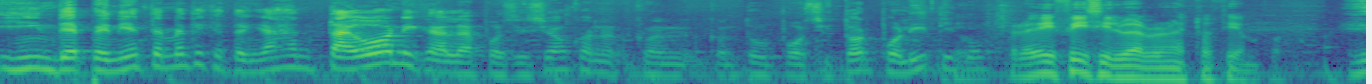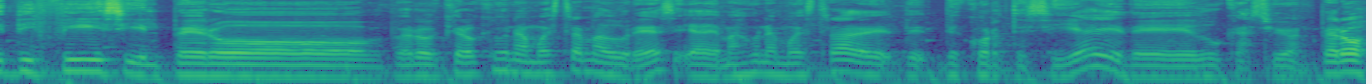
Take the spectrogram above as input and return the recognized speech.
Independientemente que tengas antagónica la posición con, con- con tu opositor político. Pero es difícil verlo en estos tiempos. Es difícil, pero, pero creo que es una muestra de madurez y además una muestra de, de- de cortesía y de educación. Pero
